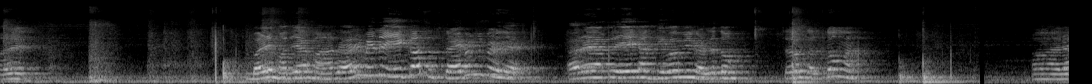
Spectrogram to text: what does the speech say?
अरे, बड़े मज़े का खाना था। अरे, मैंने एक आध सब्सक्राइबर भी कर दिया। अरे आप एक आध गिव भी कर देता हूँ। चलो, करता हूँ मैं। और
